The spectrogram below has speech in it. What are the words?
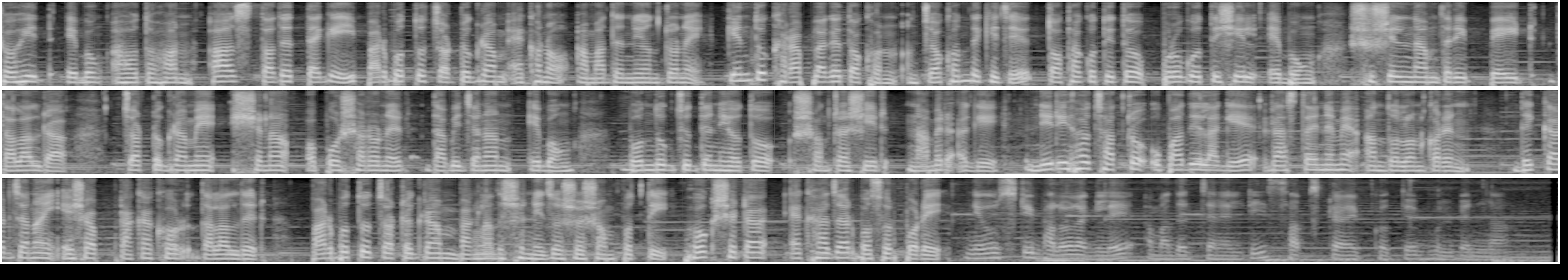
শহীদ এবং আহত হন। আজ তাদের ত্যাগেই পার্বত্য চট্টগ্রাম এখনও আমাদের নিয়ন্ত্রণে। কিন্তু খারাপ লাগে তখন, যখন দেখি যে তথাকথিত প্রগতিশীল এবং সুশীল নামদারি পেইড দালালরা চট্টগ্রামে সেনা অপসারণের দাবি জানান এবং বন্দুকযুদ্ধে নিহত সন্ত্রাসীর নামের আগে নিরীহ ছাত্র উপাধি লাগিয়ে রাস্তায় নেমে আন্দোলন করেন। ধিক্কার জানায় এসব টাকাখোর দালালদের। পার্বত্য চট্টগ্রাম বাংলাদেশের নিজস্ব সম্পত্তি। হোক সেটা এক হাজার বছর পরে। নিউজটি ভালো লাগলে আমাদের চ্যানেলটি সাবস্ক্রাইব করতে ভুলবেন না।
